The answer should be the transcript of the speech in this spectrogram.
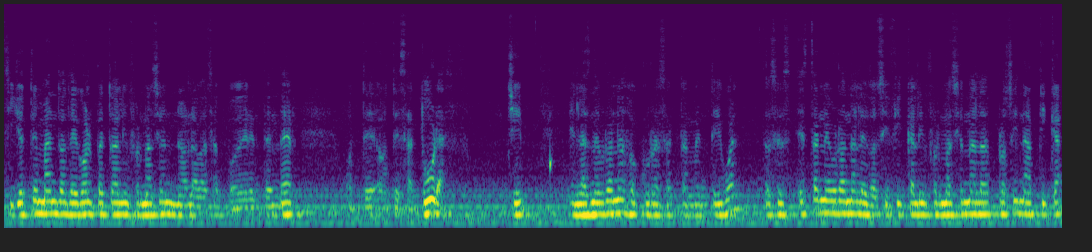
Si yo te mando de golpe toda la información, no la vas a poder entender o te, o te saturas. ¿sí? En las neuronas ocurre exactamente igual. Entonces, esta neurona le dosifica la información a la prosináptica,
